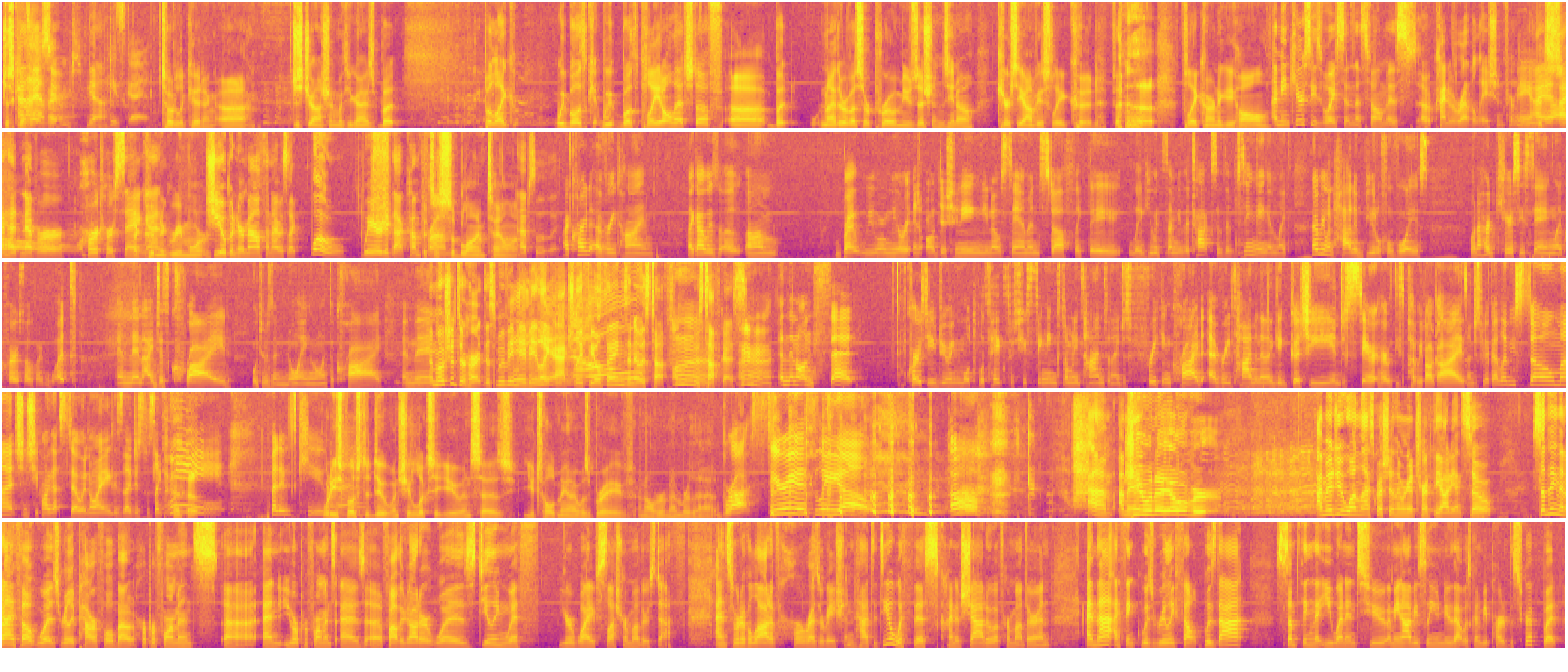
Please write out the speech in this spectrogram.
just As kidding. I assumed. Yeah. He's good. Totally kidding. Uh, just joshing with you guys, but but like we both we both played all that stuff, uh, but neither of us are pro musicians. You know, Kiersey obviously could play Carnegie Hall. I mean, Kiersey's voice in this film is a kind of a revelation for me. I, I had never heard her sing. I couldn't agree more. She opened her mouth, and I was like, "Whoa, where did that come It's from?" a sublime talent. Absolutely. I cried every time. Like I was, uh, um, Brett. We when we were in auditioning, you know, Sam and stuff. Like they, like he would send me the tracks of them singing, and like everyone had a beautiful voice. When I heard Kiersey sing, like first I was like, what? And then I just cried, which was annoying. I don't like to cry. And then Emotions are hard. This movie made me like actually feel things, and it was tough. It was uh-huh. tough, guys. Uh-huh. And then on set, of course, you're doing multiple takes, so she's singing so many times, and I just freaking cried every time. And then I get gushy and just stare at her with these puppy dog eyes, and just be like, "I love you so much." And she probably got so annoyed because I just was like, "Eh." but it was cute. What are you man. supposed to do when she looks at you and says, "You told me I was brave, and I'll remember that"? Bruh, seriously, yo. Um, I'm Q gonna and A over. I'm gonna do one last question, and then we're gonna turn to the audience. So, something that I felt was really powerful about her performance uh, and your performance as a father daughter was dealing with your wife slash her mother's death, and sort of a lot of her reservation had to deal with this kind of shadow of her mother, and and that I think was really felt. Was that something that you went into? I mean, obviously you knew that was going to be part of the script, but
